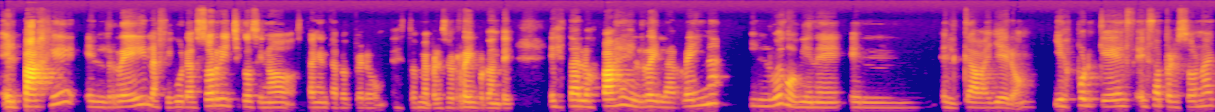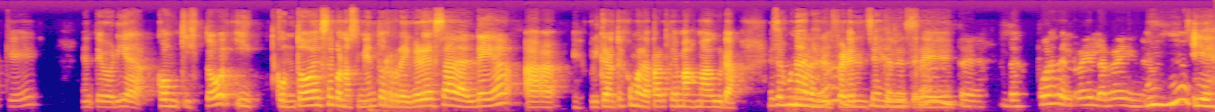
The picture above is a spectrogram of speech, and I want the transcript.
el paje, el rey, la figura, sorry chicos si no están en tarot, pero esto me parece re importante, están los pajes, el rey, la reina, y luego viene el, el caballero. Y es porque es esa persona que en teoría, conquistó y con todo ese conocimiento regresa a la aldea a explicar. Entonces, como la parte más madura. Esa es una de las diferencias entre... Después del rey y la reina. y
